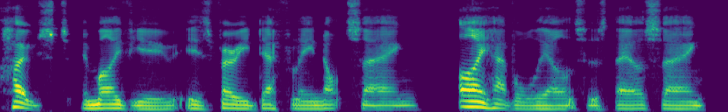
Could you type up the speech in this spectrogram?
host, in my view, is very definitely not saying, I have all the answers. They are saying,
